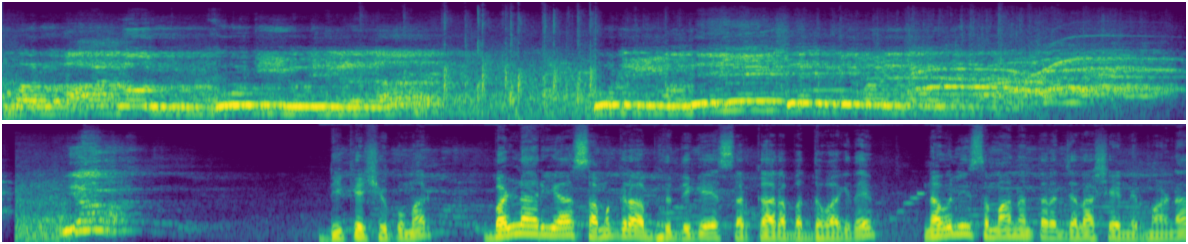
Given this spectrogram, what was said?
ಸುಮಾರು ಕೋಟಿ ಯೋಜನೆಗಳನ್ನ ಕೂಡಲಿಗೆ ಒಂದೇ ಕ್ಷೇತ್ರಕ್ಕೆ ಮಾಡಿರ್ತಕ್ಕಂಥ ಯಾವ ಡಿಕೆ ಶಿವಕುಮಾರ್, ಬಳ್ಳಾರಿಯ ಸಮಗ್ರ ಅಭಿವೃದ್ಧಿಗೆ ಸರ್ಕಾರ ಬದ್ಧವಾಗಿದೆ. ನವಲಿ ಸಮಾನಾಂತರ ಜಲಾಶಯ ನಿರ್ಮಾಣ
